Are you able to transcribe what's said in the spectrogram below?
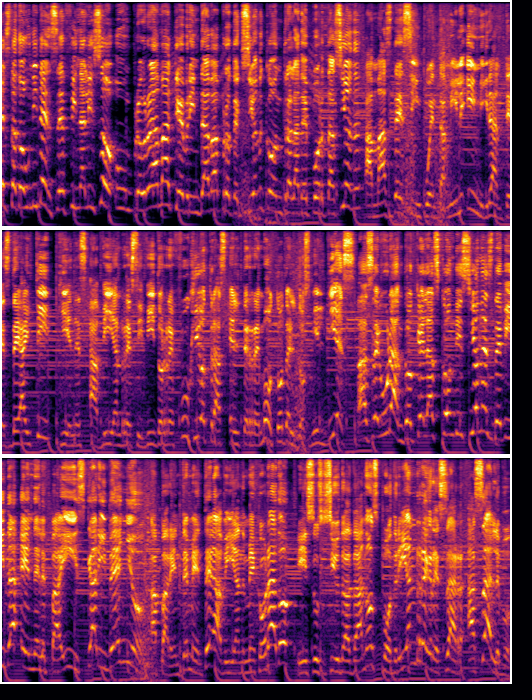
estadounidense finalizó un programa que brindaba protección contra la deportación a más de 50.000 inmigrantes de Haití, quienes habían recibido refugio tras el terremoto del 2010, asegurando que las condiciones de vida en el país caribeño aparentemente habían mejorado y sus ciudadanos podrían regresar a salvo.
